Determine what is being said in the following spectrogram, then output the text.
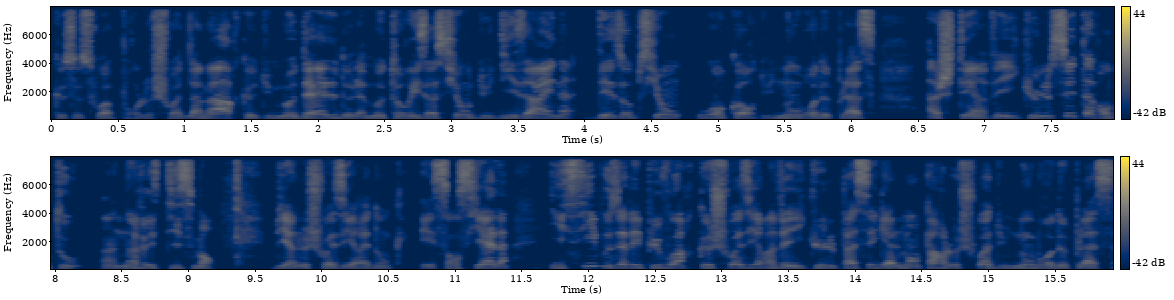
Que ce soit pour le choix de la marque, du modèle, de la motorisation, du design, des options ou encore du nombre de places, acheter un véhicule, c'est avant tout un investissement. Bien le choisir est donc essentiel. Ici, vous avez pu voir que choisir un véhicule passe également par le choix du nombre de places.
